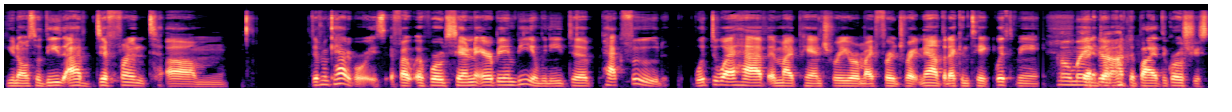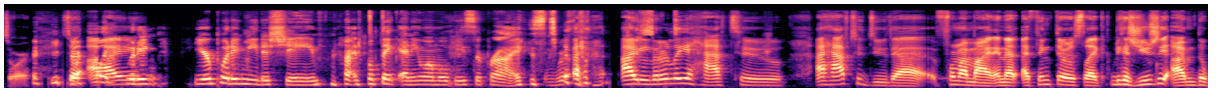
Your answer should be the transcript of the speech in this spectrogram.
you know. So these I have different um different categories. If I if we're staying in an Airbnb and we need to pack food, what do I have in my pantry or my fridge right now that I can take with me oh my that I don't have to buy at the grocery store? So like I- putting you're putting me to shame. I don't think anyone will be surprised. I literally have to I have to do that for my mind. And I, I think there's like because usually I'm the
